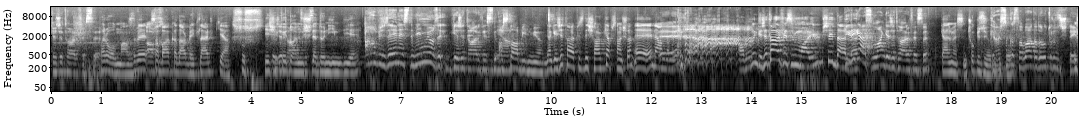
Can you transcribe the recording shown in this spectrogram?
Gece tarifesi. Para olmazdı ve Ah. sabaha kadar beklerdik ya. Sus. Yeşilköy Gece dolmuşla döneyim diye. Abi Z nesli bilmiyor ze- gece tarifesini ya. Asla bilmiyor. Ya gece tarifesi de şarkı yapsan şu an ee ne anlamı? Ablanın gece tarifesi mi var gibi bir şey derler. Geri gelsin lan gece tarifesi. Gelmesin çok üzüyordu Gelsin bizi. kız sabaha kadar otururuz işte yine.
